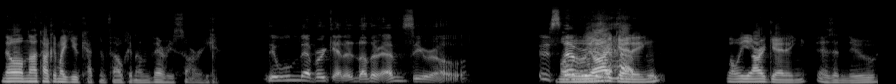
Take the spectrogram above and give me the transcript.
No, I'm not talking about you, Captain Falcon. I'm very sorry. They will never get another F Zero. It's What never we are happen. getting, what we are getting, is a new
